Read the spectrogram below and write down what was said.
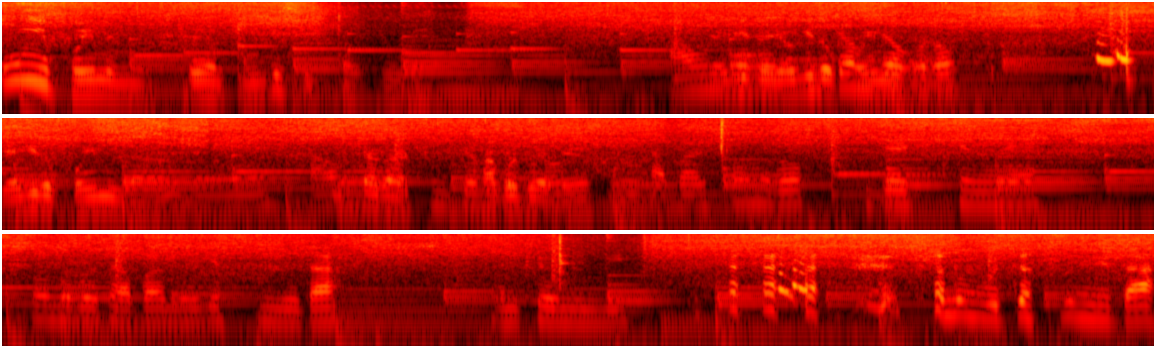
똥이 보이면 그냥 반드시 있다고 그게. 여기도 여기도 보입니다. 여기도 보입니다. 네, 이따가 중점적으로 잡아줘야 돼요. 잡아 손으로 기절시킨 후에 손으로 잡아내겠습니다. 엠표님이 저는 못 잡습니다.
